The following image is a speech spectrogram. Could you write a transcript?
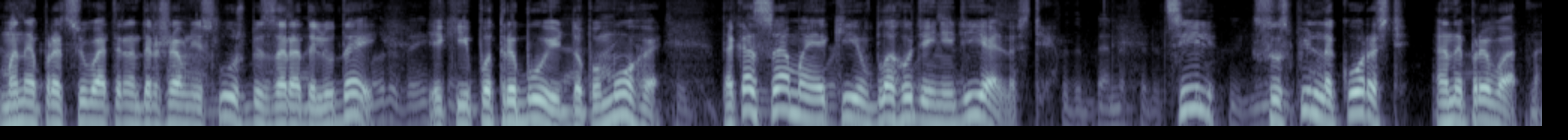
мене працювати на державній службі заради людей, які потребують допомоги, така сама, як і в благодійній діяльності. Ціль суспільна користь, а не приватна.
